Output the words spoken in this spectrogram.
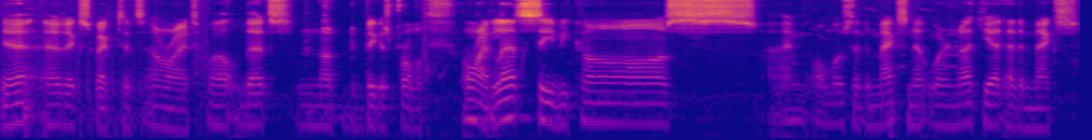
Yeah, as expected. Alright, well, that's not the biggest problem. Alright, let's see, because I'm almost at the max. No, we're not yet at the max.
